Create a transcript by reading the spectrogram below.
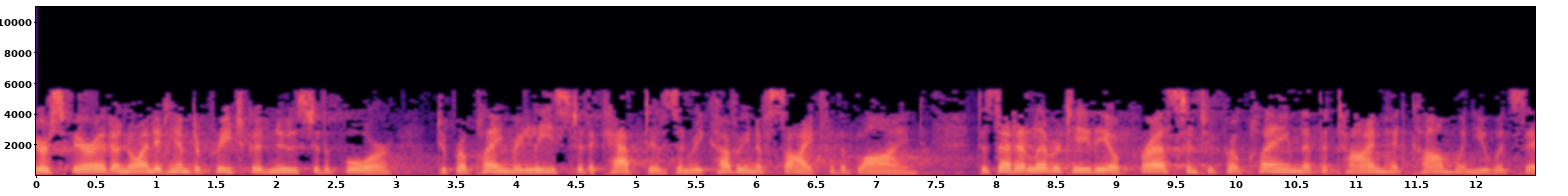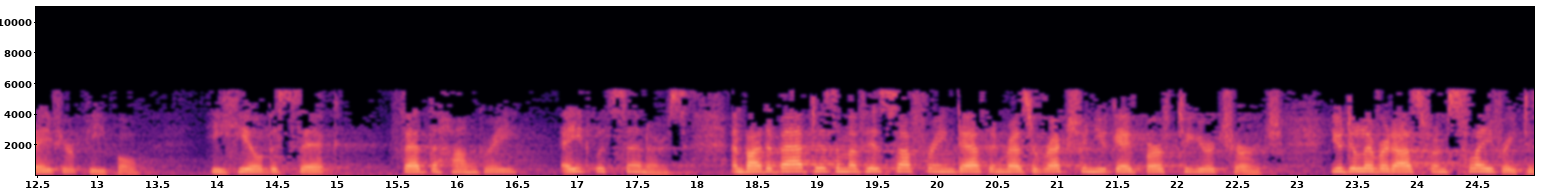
Your Spirit anointed him to preach good news to the poor, to proclaim release to the captives and recovering of sight for the blind, to set at liberty the oppressed, and to proclaim that the time had come when you would save your people. He healed the sick, fed the hungry, ate with sinners, and by the baptism of his suffering, death, and resurrection, you gave birth to your church. You delivered us from slavery to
